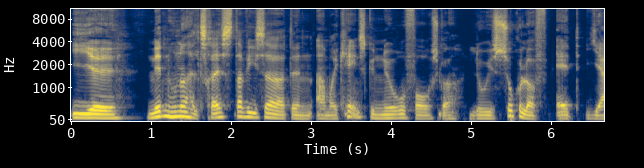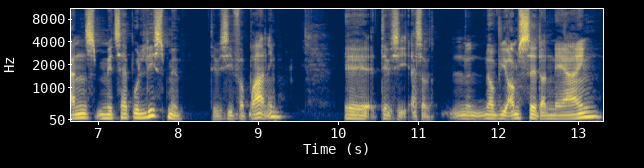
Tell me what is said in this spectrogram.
I øh, 1950 der viser den amerikanske neuroforsker Louis Sokolov, at hjernens metabolisme, det vil sige forbrænding, øh, det vil sige altså når vi omsætter næring,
